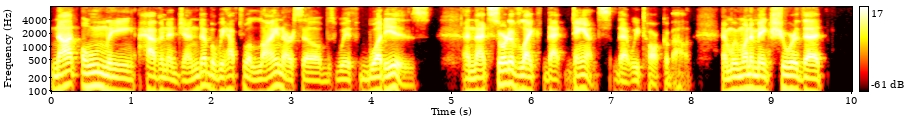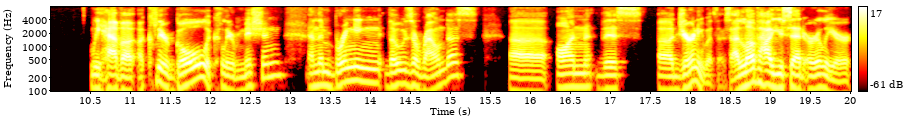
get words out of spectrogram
not only have an agenda, but we have to align ourselves with what is. And that's sort of like that dance that we talk about. And we want to make sure that we have a, a, clear goal, a clear mission, and then bringing those around us uh, on this uh, journey with us. I love how you said earlier,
